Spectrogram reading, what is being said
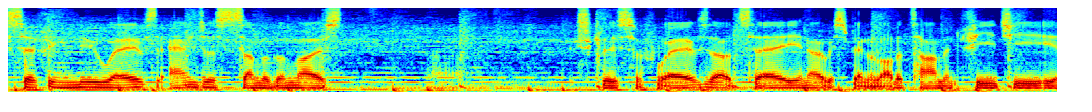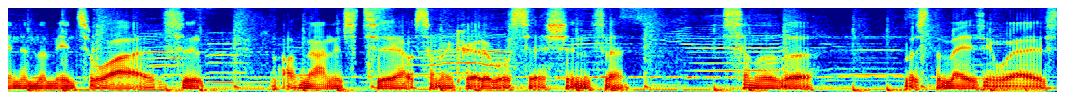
surfing new waves and just some of the most uh, exclusive waves, I would say. You know, we spent a lot of time in Fiji and in the mental Mentawais. I've managed to have some incredible sessions and some of the most amazing waves.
